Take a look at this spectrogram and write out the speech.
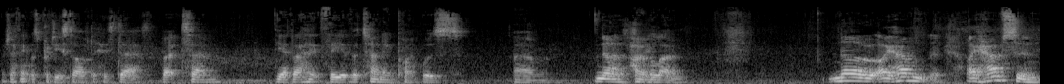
which I think was produced after his death. But um, yeah, I think the the turning point was um, no, Home Alone. No, I haven't. I have seen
